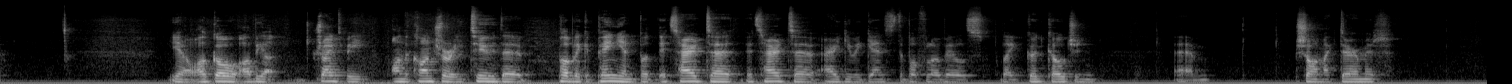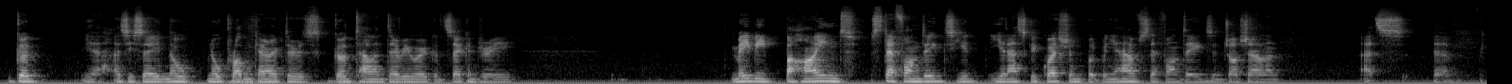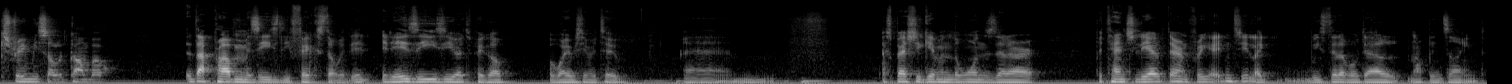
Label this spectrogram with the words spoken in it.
you know, I'll go. I'll be uh, trying to be on the contrary to the public opinion, but it's hard to it's hard to argue against the Buffalo Bills. Like good coaching, um, Sean McDermott, good, yeah, as you say, no no problem characters, good talent everywhere, good secondary. Maybe behind Stefon Diggs, you'd you'd ask a question, but when you have Stefon Diggs and Josh Allen, that's um, extremely solid combo. that problem is easily fixed though. It, it, it is easier to pick up a wide receiver too, um, especially given the ones that are potentially out there in free agency. Like we still have Odell not being signed.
